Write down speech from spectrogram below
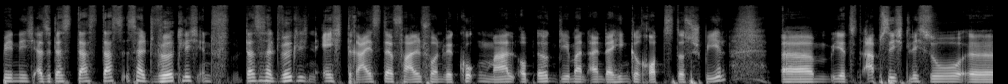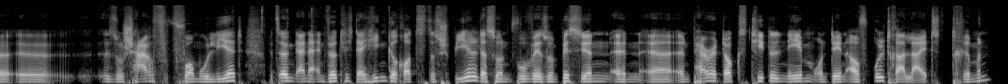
bin ich, also das, das, das ist halt wirklich, ein, das ist halt wirklich ein echt dreister Fall von, wir gucken mal, ob irgendjemand ein dahingerotztes Spiel ähm, jetzt absichtlich so äh, äh, so scharf formuliert, jetzt irgendeiner ein wirklich dahingerotztes Spiel, das so, wo wir so ein bisschen ein, äh, Paradox-Titel nehmen und den auf Ultralight trimmen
